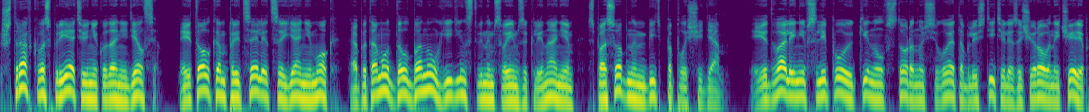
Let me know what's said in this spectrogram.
Штраф к восприятию никуда не делся, и толком прицелиться я не мог, а потому долбанул единственным своим заклинанием, способным бить по площадям. Едва ли не вслепую кинул в сторону силуэта блюстителя зачарованный череп,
